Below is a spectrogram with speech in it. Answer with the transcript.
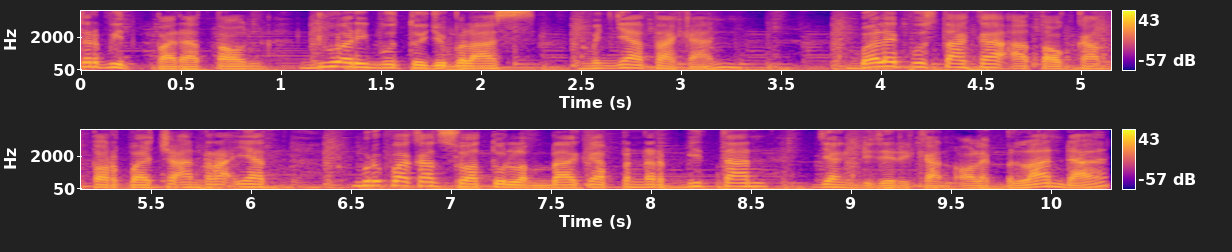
terbit pada tahun 2017 menyatakan Balai Pustaka atau Kantor Bacaan Rakyat merupakan suatu lembaga penerbitan yang didirikan oleh Belanda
